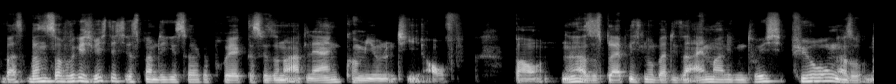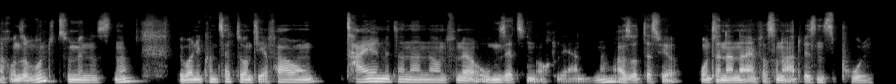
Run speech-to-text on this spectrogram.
Was, was uns auch wirklich wichtig ist beim DigiCircle-Projekt, dass wir so eine Art Lern-Community aufbauen. Ne? Also es bleibt nicht nur bei dieser einmaligen Durchführung, also nach unserem Wunsch zumindest. Ne? Wir wollen die Konzepte und die Erfahrungen teilen miteinander und von der Umsetzung auch lernen. Ne? Also, dass wir untereinander einfach so eine Art Wissenspool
